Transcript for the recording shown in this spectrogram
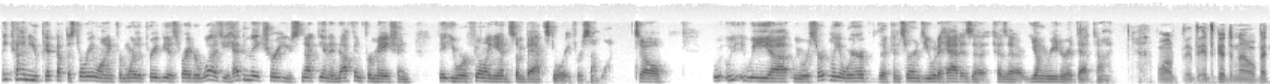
anytime you picked up the storyline from where the previous writer was, you had to make sure you snuck in enough information that you were filling in some backstory for someone. So we we, uh, we were certainly aware of the concerns you would have had as a as a young reader at that time. Well, it, it's good to know, but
